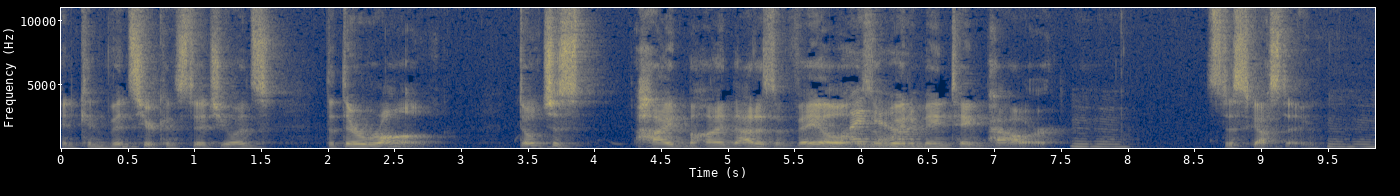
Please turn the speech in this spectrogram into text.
and convince your constituents that they're wrong. Don't just hide behind that as a veil as a way to maintain power. Mm-hmm. It's disgusting. Mm-hmm.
